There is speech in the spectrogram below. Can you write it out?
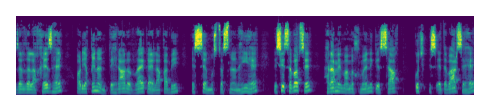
زلزلہ خیز ہے اور یقیناً تہران اور رائے کا علاقہ بھی اس سے مستثنا نہیں ہے۔ اسی سبب سے حرم امام خمینی کی ساخت کچھ اس اعتبار سے ہے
